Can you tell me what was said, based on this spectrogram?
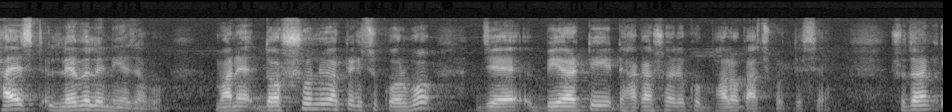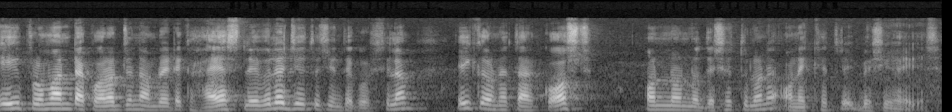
হায়েস্ট লেভেলে নিয়ে যাব। মানে দর্শনীয় একটা কিছু করব যে বিআরটি ঢাকা শহরে খুব ভালো কাজ করতেছে। সুতরাং এই প্রমাণটা করার জন্য আমরা এটাকে হায়েস্ট লেভেলে যেহেতু চিন্তা করছিলাম, এই কারণে তার কস্ট অন্য অন্য দেশের তুলনায় অনেক ক্ষেত্রেই বেশি হয়ে গেছে।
